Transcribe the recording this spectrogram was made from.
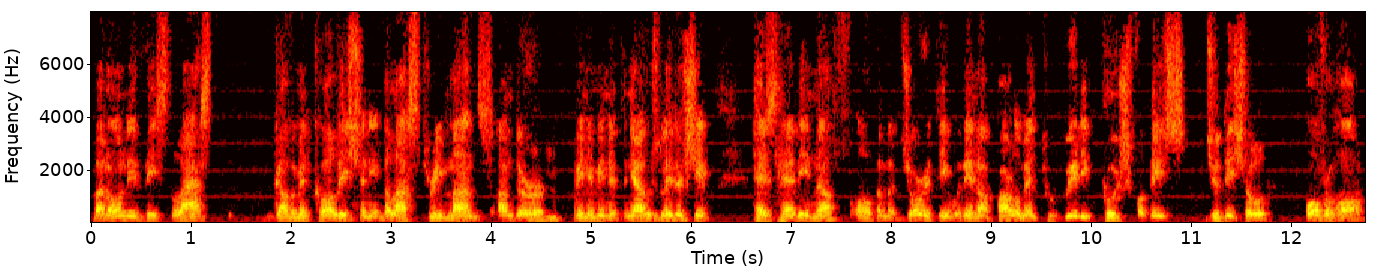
but only this last government coalition in the last three months under Mhm. Benjamin Netanyahu's leadership has had enough of a majority within our parliament to really push for this judicial overhaul.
